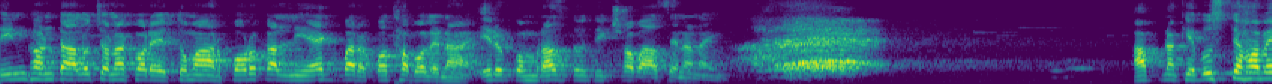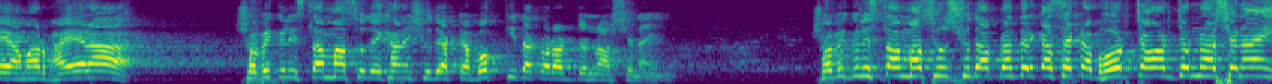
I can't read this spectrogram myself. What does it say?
তিন ঘণ্টা আলোচনা করে তোমার পরকাল নিয়ে একবার কথা বলে না। এরকম রাজনৈতিক সভা আছে না নাই? আপনাকে বুঝতে হবে আমার ভাইয়েরা, শফিকুল ইসলাম মাসুদ এখানে শুধু একটা বক্তৃতা করার জন্য আসে নাই। শফিকুল ইসলাম মাসুদ শুধু আপনাদের কাছে একটা ভোট চাওয়ার জন্য আসে নাই।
